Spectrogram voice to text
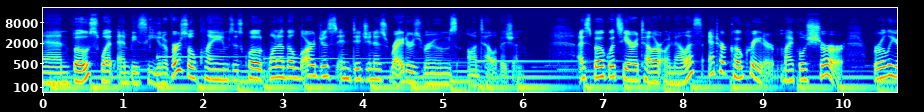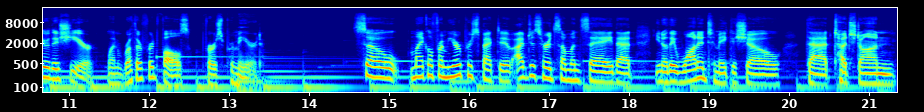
and boasts what NBC Universal claims is, quote, one of the largest indigenous writers' rooms on television. I spoke with Sierra Teller Ornelas and her co creator, Michael Schur, earlier this year when Rutherford Falls first premiered. So, Michael, from your perspective, I've just heard someone say that, you know, they wanted to make a show that touched on,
